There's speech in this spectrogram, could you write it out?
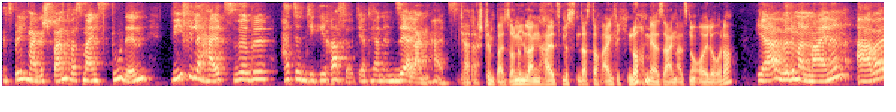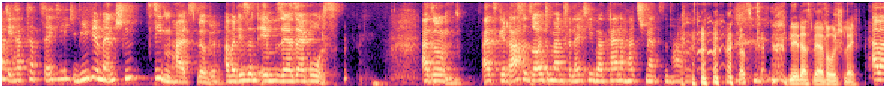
jetzt bin ich mal gespannt, was meinst du denn? wie viele Halswirbel hat denn die Giraffe? Die hat ja einen sehr langen Hals. Ja, das stimmt. Bei so einem langen Hals müssten das doch eigentlich noch mehr sein als eine Eule, oder? Ja, würde man meinen, aber die hat tatsächlich, wie wir Menschen, sieben Halswirbel. Aber die sind eben sehr, sehr groß. Also als Giraffe sollte man vielleicht lieber keine Halsschmerzen haben. das, nee, das wäre wohl schlecht. Aber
